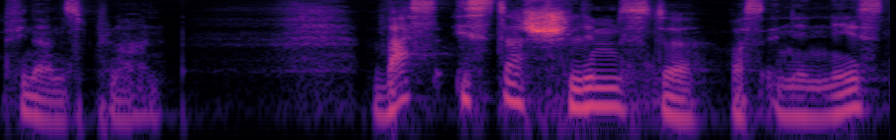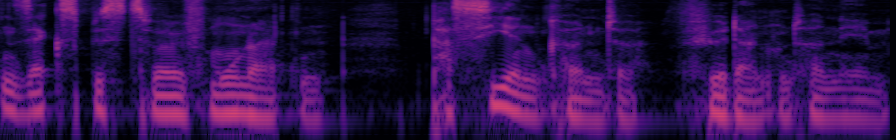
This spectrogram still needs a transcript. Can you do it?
Finanzplan. Was ist das Schlimmste, was in den nächsten sechs bis zwölf Monaten passieren könnte für dein Unternehmen?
